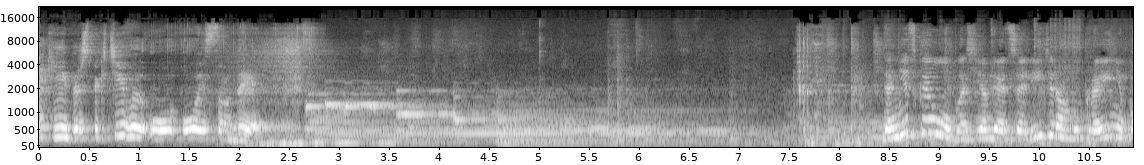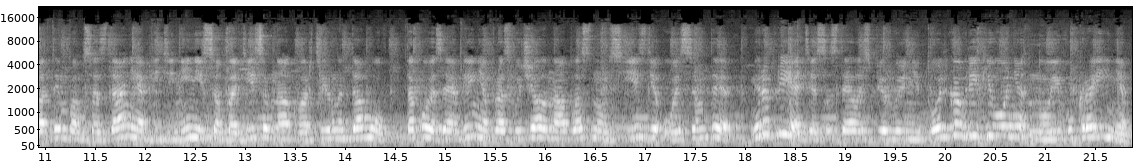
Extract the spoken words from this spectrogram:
Какие перспективы у ОСМД? Донецкая область является лидером в Украине по темпам создания объединений совладельцев многоквартирных домов. Такое заявление прозвучало на областном съезде ОСМД. Мероприятие состоялось впервые не только в регионе, но и в Украине.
